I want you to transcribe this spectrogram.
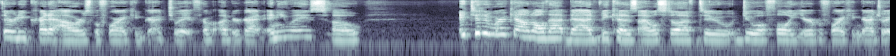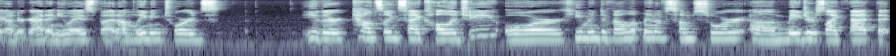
30 credit hours before I can graduate from undergrad, anyways. So it didn't work out all that bad because I will still have to do a full year before I can graduate undergrad, anyways. But I'm leaning towards either counseling psychology or human development of some sort, um, majors like that that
